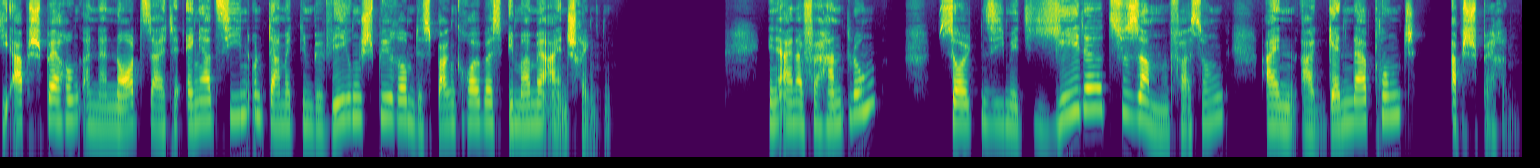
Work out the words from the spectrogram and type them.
die Absperrung an der Nordseite enger ziehen und damit den Bewegungsspielraum des Bankräubers immer mehr einschränken. In einer Verhandlung sollten Sie mit jeder Zusammenfassung einen Agendapunkt absperren.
